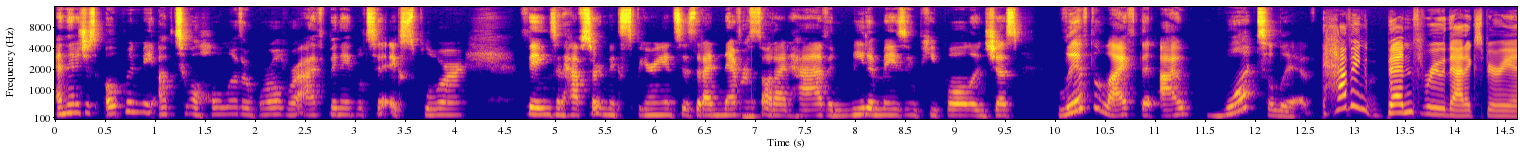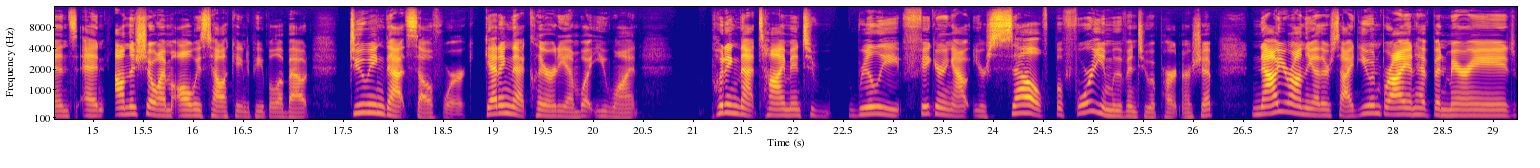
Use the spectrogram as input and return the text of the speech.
And then it just opened me up to a whole other world where I've been able to explore things and have certain experiences that I never mm-hmm. thought I'd have and meet amazing people and just live the life that I want to live. having been through that experience and on the show i'm always talking to people about doing that self-work getting that clarity on what you want putting that time into really figuring out yourself before you move into a partnership now you're on the other side you and Bryan have been married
